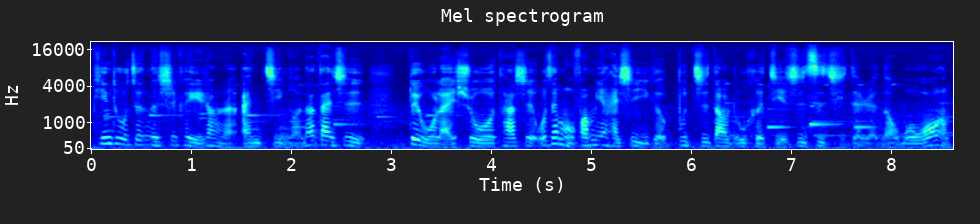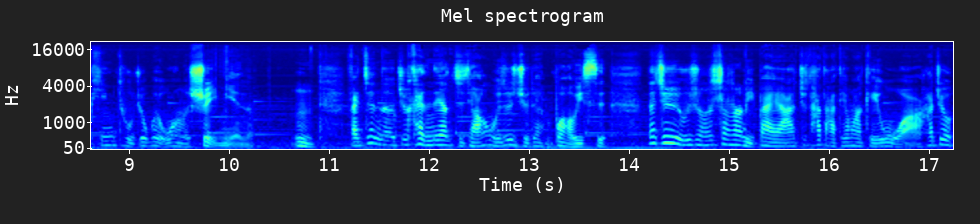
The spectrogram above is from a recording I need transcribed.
拼图真的是可以让人安静哦。那但是对我来说，它是我在某方面还是一个不知道如何节制自己的人哦。我往往拼图就会忘了睡眠了。嗯，反正呢，就看着那张纸条，我就觉得很不好意思。那就是为什么上上礼拜啊，就他打电话给我啊，他就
